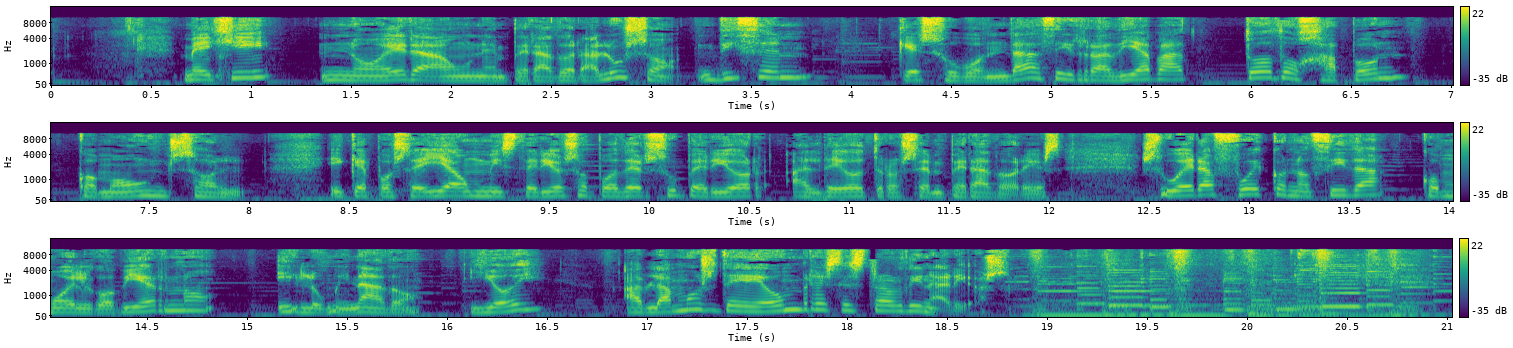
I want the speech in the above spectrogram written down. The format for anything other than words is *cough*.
Meiji no era un emperador al uso. Dicen que su bondad irradiaba todo Japón como un sol y que poseía un misterioso poder superior al de otros emperadores. Su era fue conocida como el gobierno iluminado y hoy hablamos de hombres extraordinarios.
